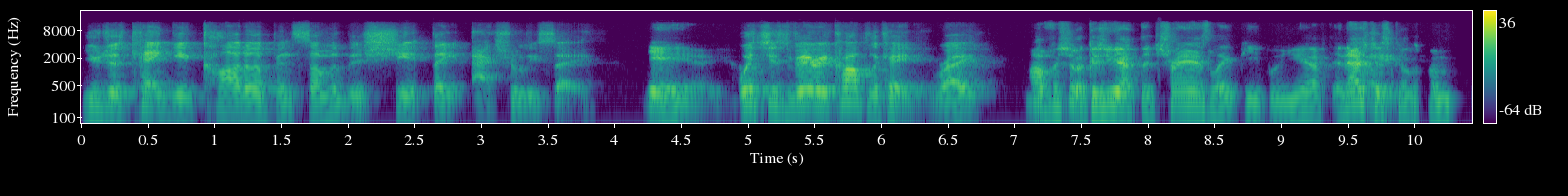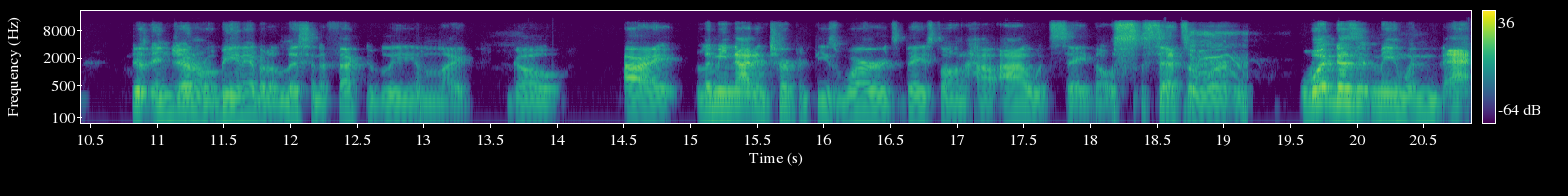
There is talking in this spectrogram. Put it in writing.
You just can't get caught up in some of the shit they actually say, Yeah, yeah, yeah. which is very complicated, right? Oh, for sure. Because you have to translate people. You have, to, and that just comes from just in general being able to listen effectively and like go. All right, let me not interpret these words based on how I would say those sets of words. What does it mean when that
